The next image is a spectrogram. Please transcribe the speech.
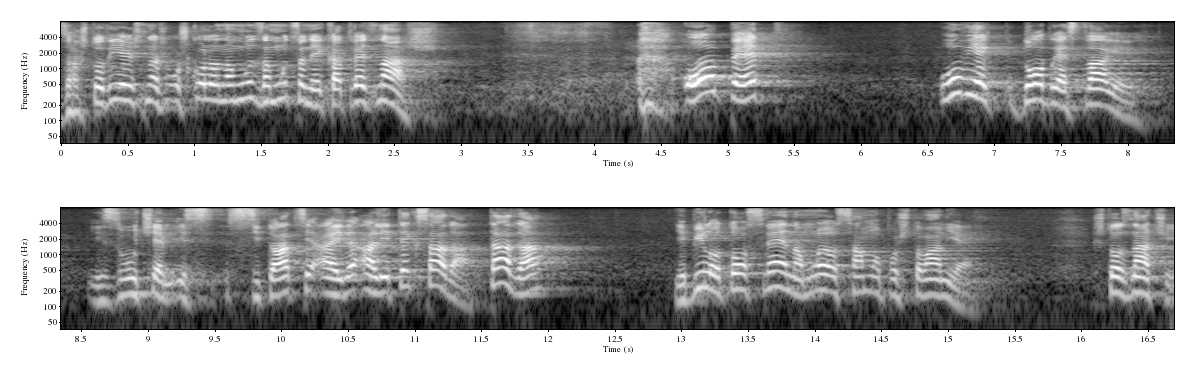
zašto ideš na, u školu na, za mucanje kad već znaš? Opet, uvijek dobre stvari izvučem iz situacije, ali, ali tek sada, tada je bilo to sve na moje samopoštovanje. Što znači,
